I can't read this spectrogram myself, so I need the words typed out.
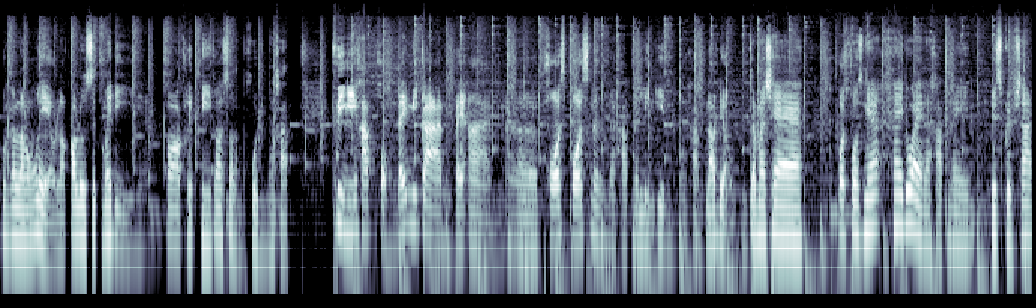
คุณกำลังล้มเหลวแล้วก็รู้สึกไม่ดีเนี่ย ก็คลิปนี้ก็สำหรับคุณนะครับ คืออย่างนี้ครับผมได้มีการไปอ่านโพสต์โพสต์หนึ่งนะครับใน LinkedIn นะครับ แล้วเดี๋ยวผมจะมาแชร์โพสต์โพสต์เนี้ยให้ด้วยนะครับใน description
